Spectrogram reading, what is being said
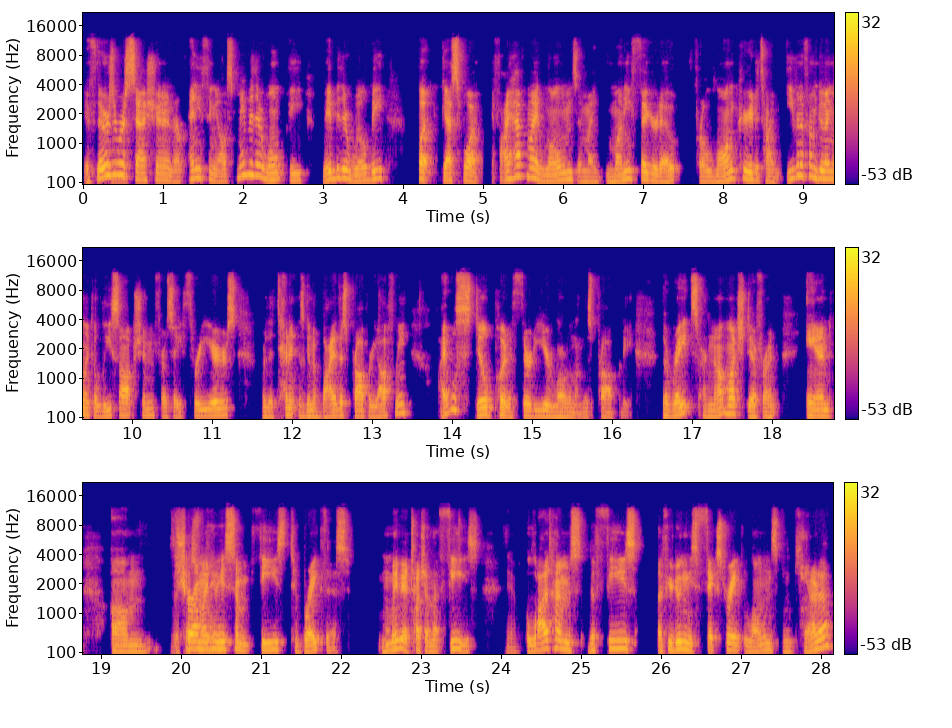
If there's a mm-hmm. recession or anything else, maybe there won't be, maybe there will be. But guess what? If I have my loans and my money figured out, for a long period of time, even if I'm doing like a lease option for say three years where the tenant is going to buy this property off me, I will still put a 30 year loan on this property. The rates are not much different. And um, sure, I might have some fees to break this. Maybe I touch on that fees. Yeah. A lot of times, the fees, if you're doing these fixed rate loans in Canada,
